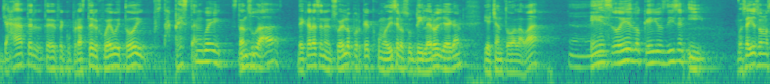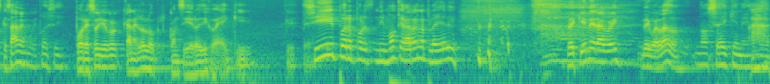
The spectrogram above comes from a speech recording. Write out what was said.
Ya te, te recuperaste del juego y todo y pues te apestan, güey. Están sudadas. Déjalas en el suelo porque, como dice, los subdileros llegan y echan todo a lavar. Ah, Eso es lo que ellos dicen y pues ellos son los que saben, güey. Pues sí. Por eso yo creo que Canelo lo consideró y dijo, hey, ¿qué, qué pedo?". Sí, pero pues ni modo que agarran la playera y. ¿De quién era, güey? ¿De guardado? No sé quién es. Ah,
